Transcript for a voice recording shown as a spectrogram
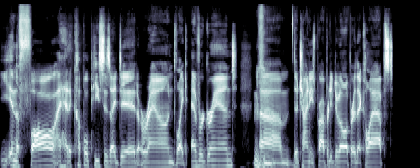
in the fall i had a couple pieces i did around like evergrande mm-hmm. um, the chinese property developer that collapsed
